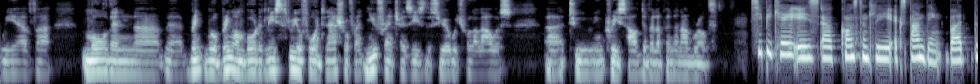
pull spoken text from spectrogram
we have uh, more than uh, uh bring, we'll bring on board at least three or four international fran- new franchisees this year, which will allow us uh, to increase our development and our growth. CPK is uh, constantly expanding, but the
